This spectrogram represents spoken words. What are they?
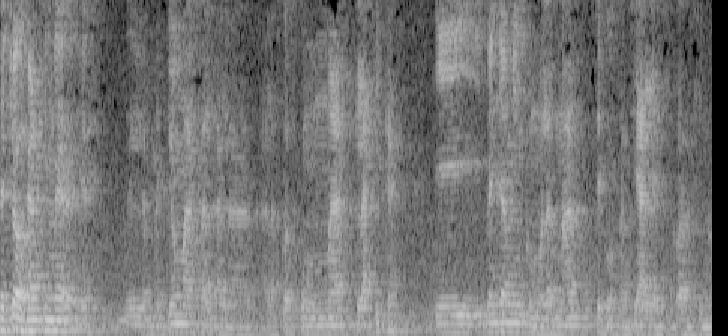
De hecho, Hans Zimmer le metió más a, a la- a las cosas como más clásicas y Benjamin como las más circunstanciales y cosas así, ¿no?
